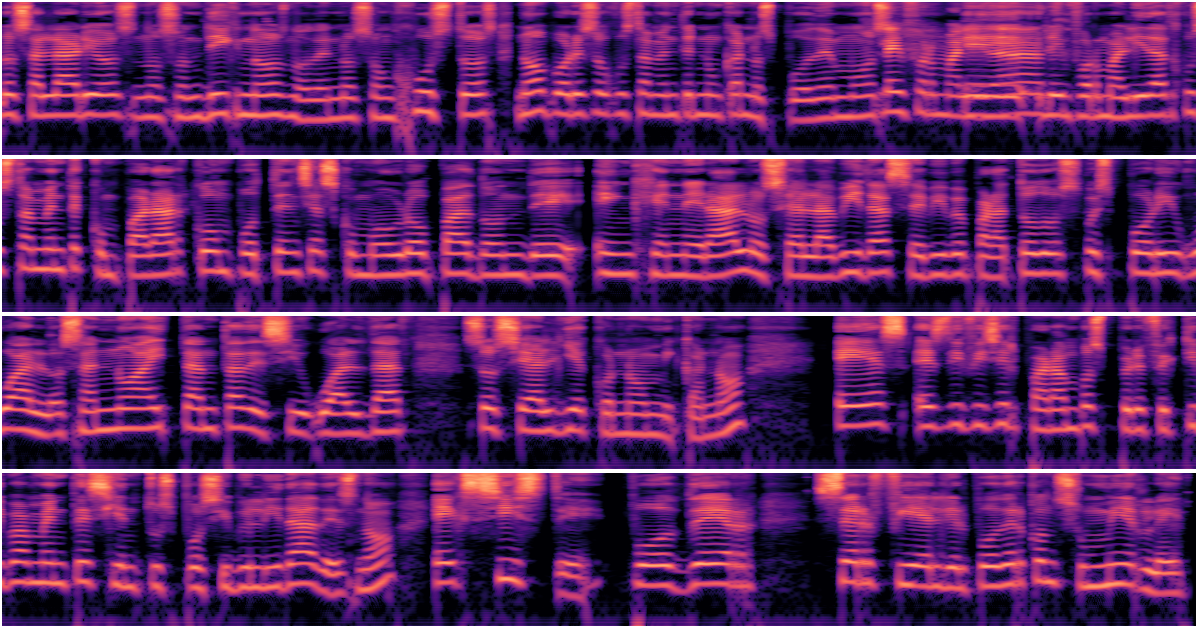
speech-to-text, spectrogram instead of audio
los salarios no son dignos, donde no son justos, ¿no? Por eso justamente nunca nos podemos... La informalidad. eh, la informalidad justamente comparar con potencias como Europa, donde en general, o sea, la vida se vive para todos pues por igual, o sea, no hay tanta desigualdad social y económica, ¿no? Es, es difícil para ambos, pero efectivamente si en tus posibilidades, ¿no? Existe poder ser fiel y el poder consumirle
